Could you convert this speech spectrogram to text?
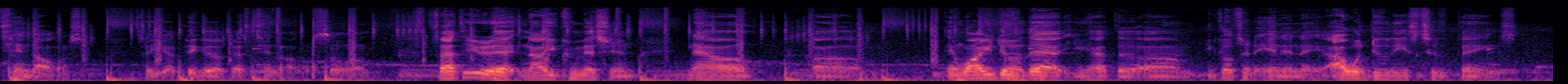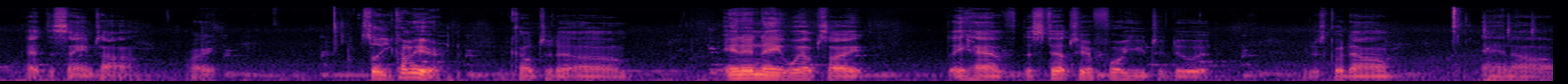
ten dollars. So you gotta pick it up. That's ten dollars. So um, so after you do that, now you commission. Now, um, and while you're doing that, you have to um, you go to the NNA. I would do these two things at the same time, right? So you come here, you come to the um, NNA website. They have the steps here for you to do it. You just go down and um,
